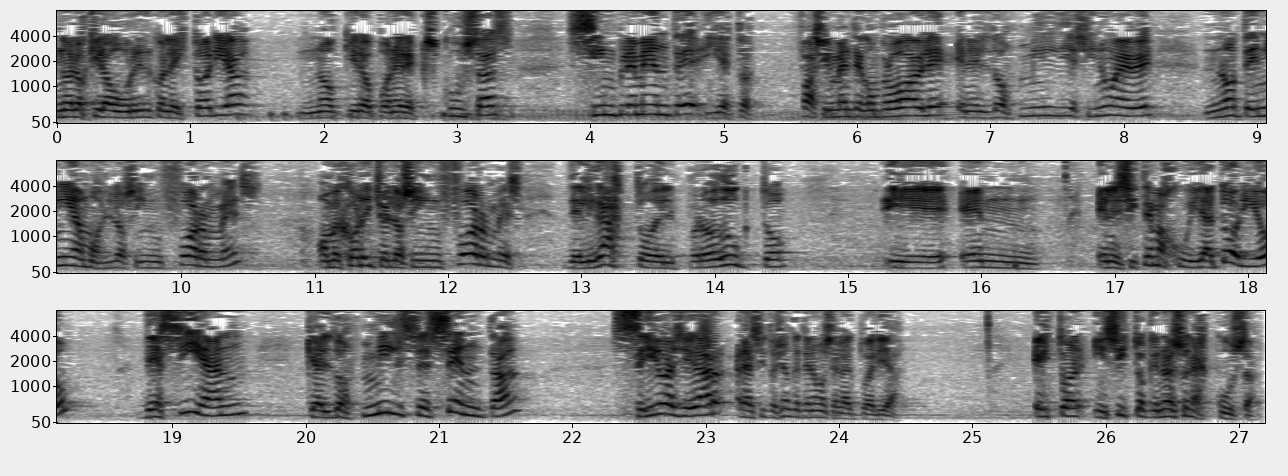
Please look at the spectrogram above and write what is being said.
No los quiero aburrir con la historia, no quiero poner excusas, simplemente, y esto es fácilmente comprobable, en el 2019 no teníamos los informes o mejor dicho, los informes del gasto del producto eh, en, en el sistema jubilatorio decían que al 2060 se iba a llegar a la situación que tenemos en la actualidad. Esto, insisto, que no es una excusa.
